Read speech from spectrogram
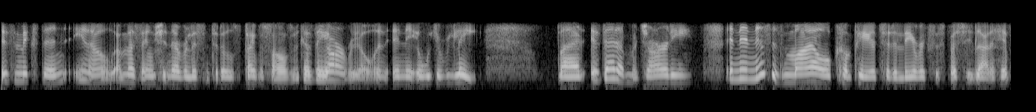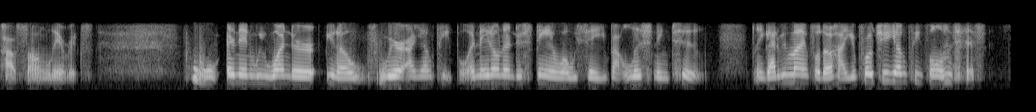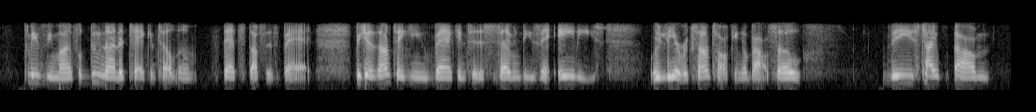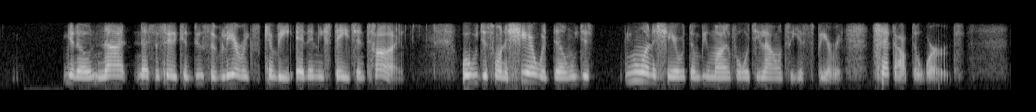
it's mixed in, you know, I'm not saying we should never listen to those type of songs because they are real and and, they, and we can relate. But is that a majority? And then this is mild compared to the lyrics, especially a lot of hip hop song lyrics and then we wonder, you know, where are young people, and they don't understand what we say about listening to. And you got to be mindful though how you approach your young people on this. Please be mindful. Do not attack and tell them that stuff is bad, because I'm taking you back into the 70s and 80s with lyrics I'm talking about. So these type um you know, not necessarily conducive lyrics can be at any stage in time. What we just want to share with them, we just you want to share with them, be mindful what you allow into your spirit. Check out the words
